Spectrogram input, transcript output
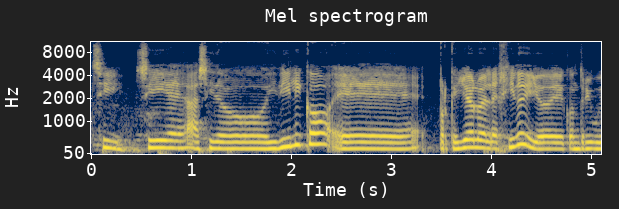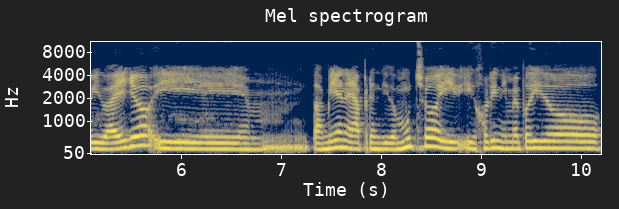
sí, sí eh, ha sido idílico, eh, porque yo lo he elegido y yo he contribuido a ello y mm, también he aprendido mucho y, y jolín, y me he podido...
